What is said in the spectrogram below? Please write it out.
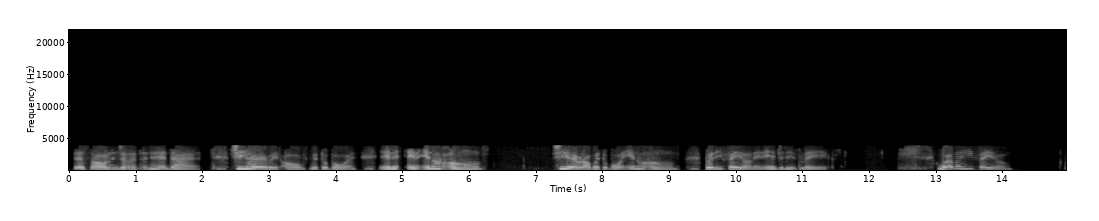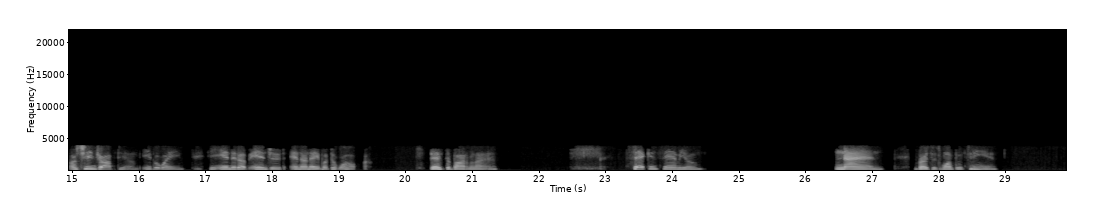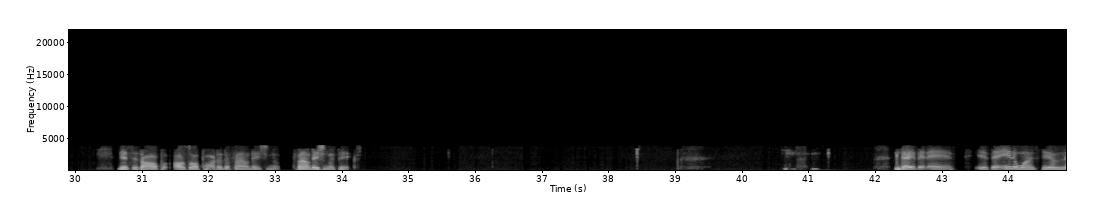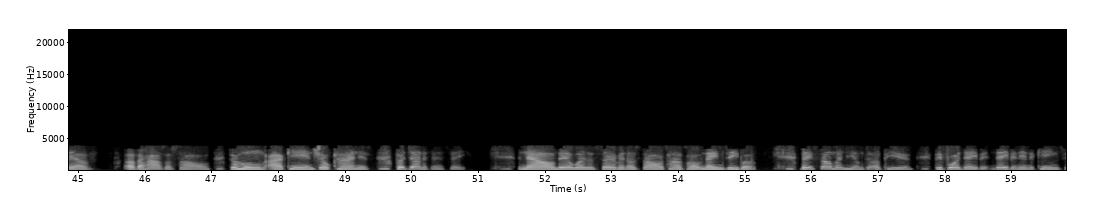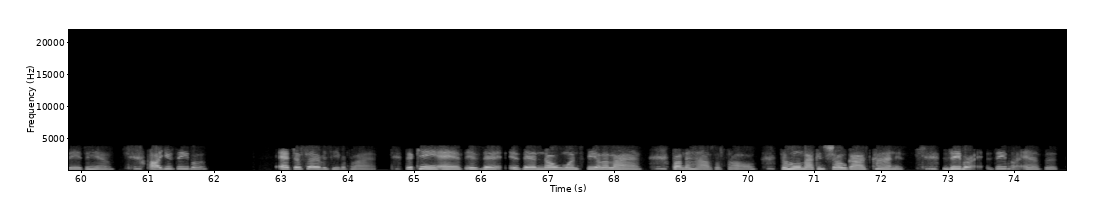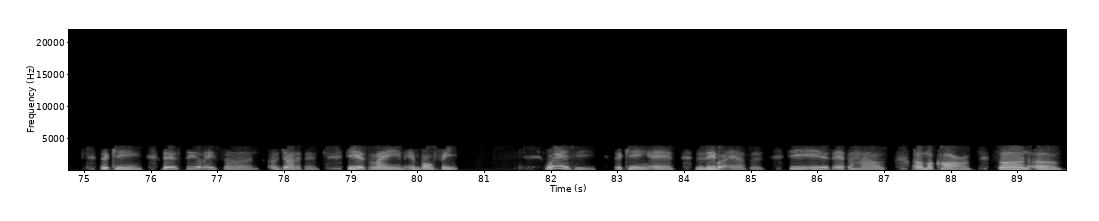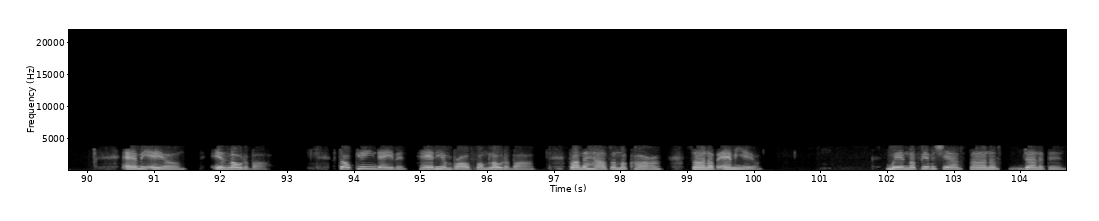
that Saul and Jonathan had died. She hurried off with the boy, and, and in her arms, she hurried off with the boy in her arms, but he fell and injured his legs. Whether he fell or she dropped him, either way, he ended up injured and unable to walk. That's the bottom line. Second Samuel 9, verses 1 through 10. This is all also a part of the foundational foundational text. David asked, Is there anyone still left of the house of Saul to whom I can show kindness for Jonathan's sake? Now there was a servant of Saul's household named Ziba. They summoned him to appear before David. David and the king said to him, Are you Ziba? At your service, he replied. The king asked, Is there is there no one still alive from the house of Saul to whom I can show God's kindness? Ziba, Ziba answered the king, There is still a son of Jonathan. He is lame in both feet. Where is he? The king asked. Ziba answered, He is at the house of Makir, son of Ammiel, in Lodabar. So King David had him brought from Lodabar, from the house of Makir, son of Ammiel. When Mephibosheth, son of Jonathan,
